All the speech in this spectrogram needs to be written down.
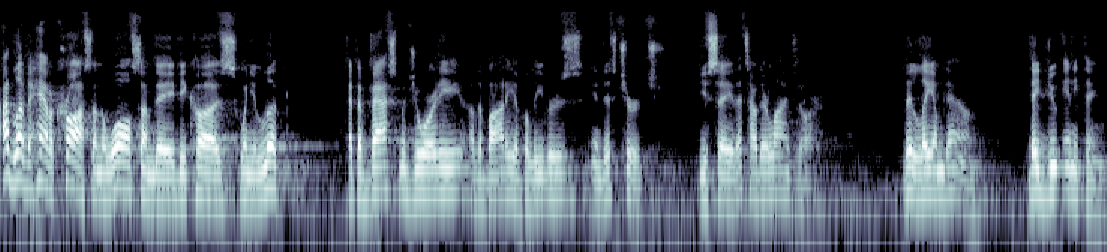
I'd love to have a cross on the wall someday because when you look at the vast majority of the body of believers in this church, you say that's how their lives are. They lay them down. They do anything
